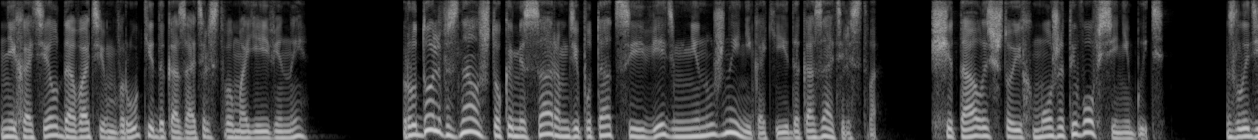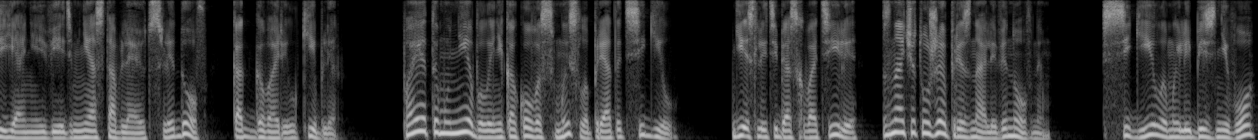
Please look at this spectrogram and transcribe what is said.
Не хотел давать им в руки доказательства моей вины. Рудольф знал, что комиссарам депутации ведьм не нужны никакие доказательства. Считалось, что их может и вовсе не быть. Злодеяния ведьм не оставляют следов, как говорил Киблер. Поэтому не было никакого смысла прятать сигил. Если тебя схватили, значит, уже признали виновным. С сигилом или без него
